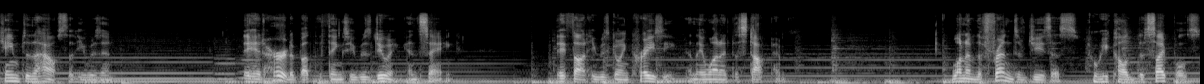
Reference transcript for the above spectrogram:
came to the house that he was in. They had heard about the things he was doing and saying. They thought he was going crazy and they wanted to stop him. One of the friends of Jesus, who he called disciples,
